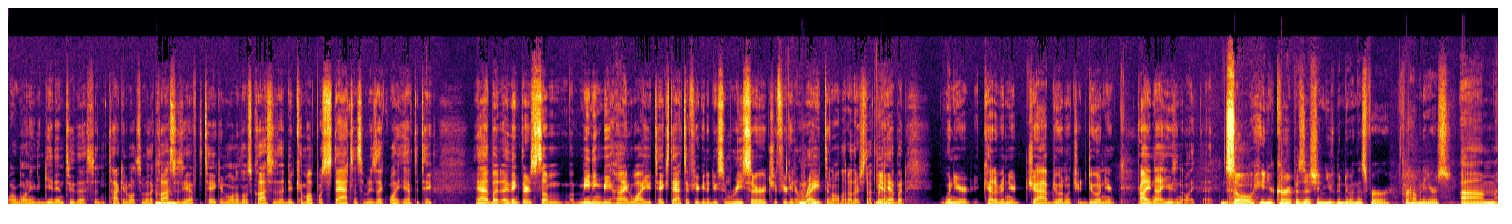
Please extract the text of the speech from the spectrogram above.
are wanting to get into this and talking about some of the classes you have to take, and one of those classes that did come up was stats, and somebody's like, "What you have to take?" Yeah, but I think there's some meaning behind why you take stats if you're going to do some research, if you're going to write and all that other stuff. But Yeah. yeah, but when you're kind of in your job doing what you're doing, you're probably not using it like that. So, in your current position, you've been doing this for for how many years? um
